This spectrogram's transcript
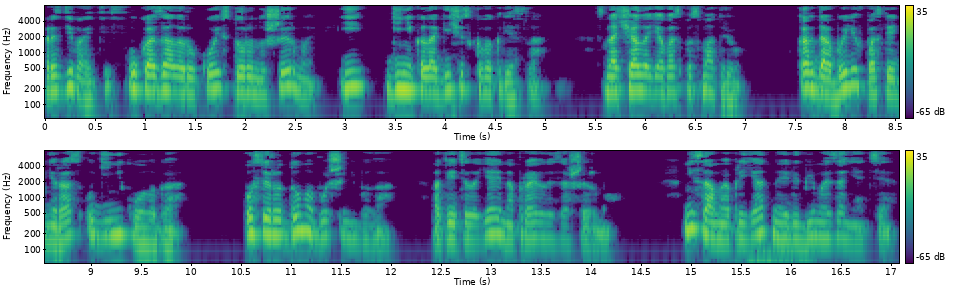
Раздевайтесь, указала рукой в сторону ширмы и гинекологического кресла. Сначала я вас посмотрю. Когда были в последний раз у гинеколога? После роддома больше не была, ответила я и направилась за ширму. Не самое приятное и любимое занятие,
